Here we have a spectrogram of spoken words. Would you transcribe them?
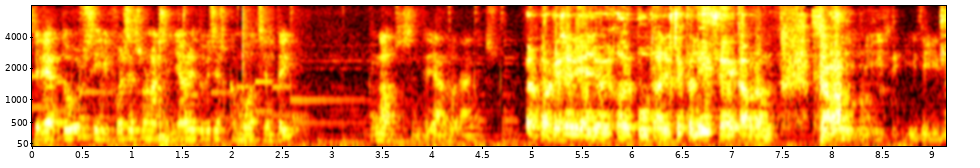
Sería tú si fueses una señora y tuvieses como 80 y... No, 60 y algo de años. ¿Pero por qué sería yo, hijo de puta? Yo estoy feliz, ¿eh, cabrón? ¡Cabrón! Sí, sí, sí.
